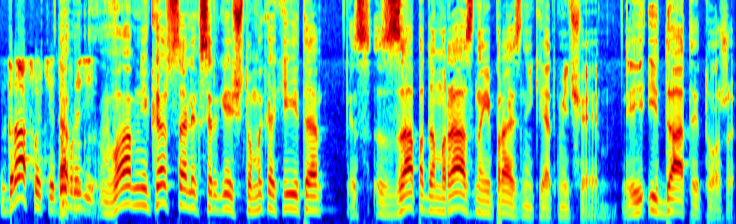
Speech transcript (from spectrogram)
Здравствуйте, добрый день. Вам не кажется, Олег Сергеевич, что мы какие-то с Западом разные праздники отмечаем? И, и даты тоже?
